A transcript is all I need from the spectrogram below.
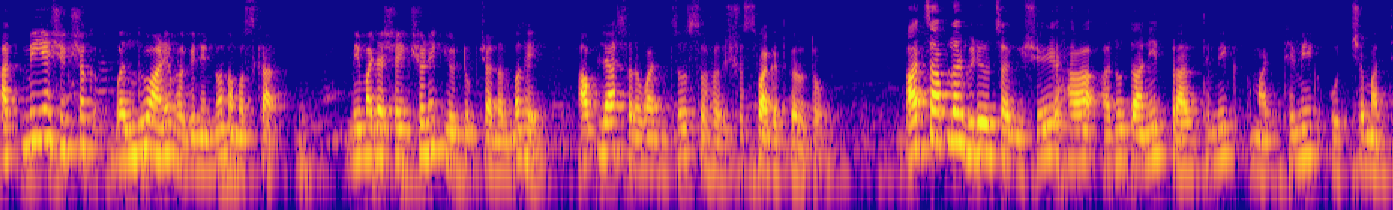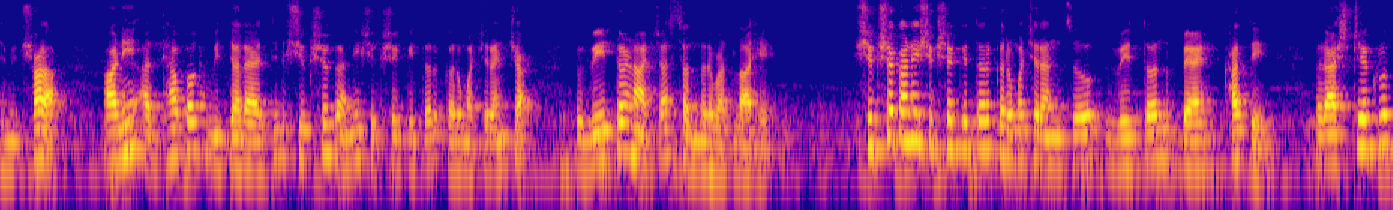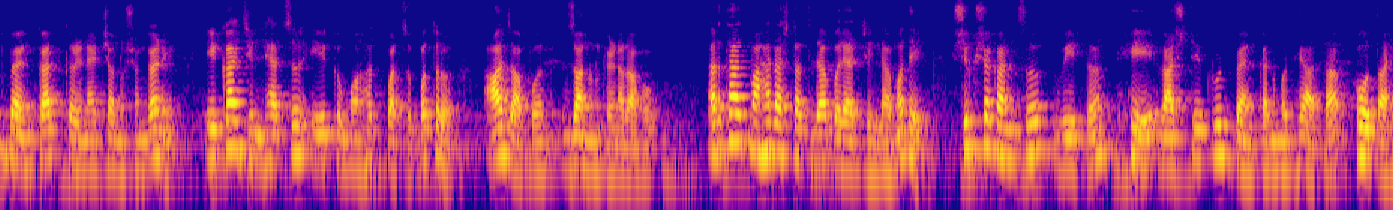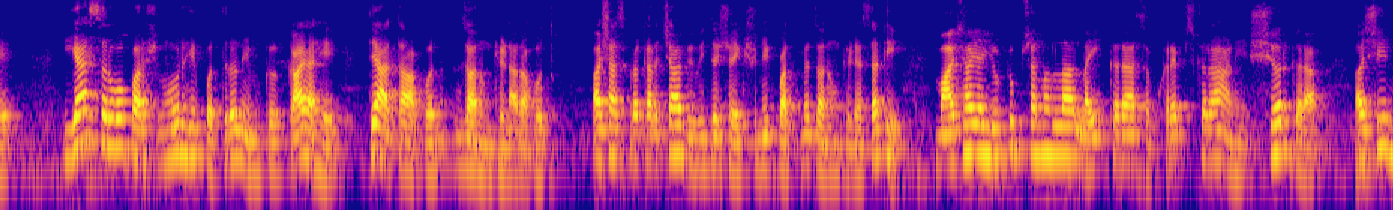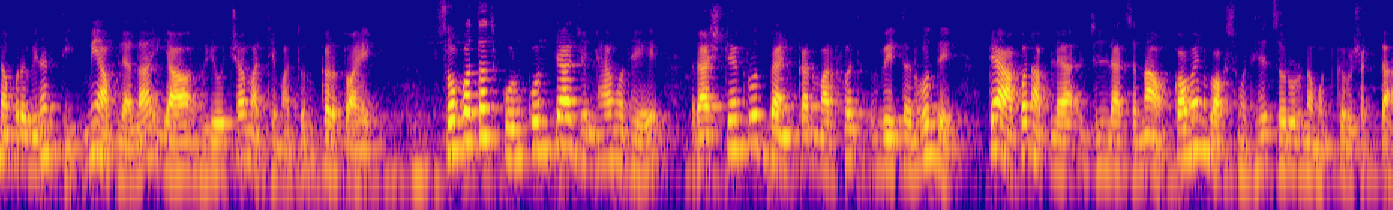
आत्मीय शिक्षक बंधू आणि भगिनींनो नमस्कार. मी माझ्या शैक्षणिक यूट्यूब चॅनलमध्ये आपल्या सर्वांचं सहर्ष स्वागत करतो. आजचा आपला व्हिडिओचा विषय हा अनुदानित प्राथमिक माध्यमिक उच्च माध्यमिक शाळा आणि अध्यापक विद्यालयातील शिक्षक आणि शिक्षकेतर कर्मचाऱ्यांच्या वेतनाच्या संदर्भातला आहे. शिक्षक आणि शिक्षकेतर कर्मचाऱ्यांचं वेतन बँक खाते राष्ट्रीयकृत बँकात करण्याच्या अनुषंगाने एका जिल्ह्याचं एक महत्त्वाचं पत्र आज आपण जाणून घेणार आहोत. अर्थात महाराष्ट्रातल्या बऱ्याच जिल्ह्यामध्ये शिक्षकांचं वेतन हे राष्ट्रीयकृत बँकांमध्ये आता होत आहे. या सर्व पार्श्वभूमीवर हे पत्र नेमकं काय आहे ते आता आपण जाणून घेणार आहोत. अशाच प्रकारच्या विविध शैक्षणिक बातम्या जाणून घेण्यासाठी माझ्या या यूट्यूब चॅनलला लाईक करा सबस्क्राईब्स करा आणि शेअर करा अशी नम्र विनंती मी आपल्याला या व्हिडिओच्या माध्यमातून करतो आहे. सोबतच कोणकोणत्या जिल्ह्यामध्ये राष्ट्रीयकृत बँकांमार्फत वेतन होते ते आपण आपल्या जिल्ह्याचं नाव कॉमेंट बॉक्समध्ये जरूर नमूद करू शकता.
